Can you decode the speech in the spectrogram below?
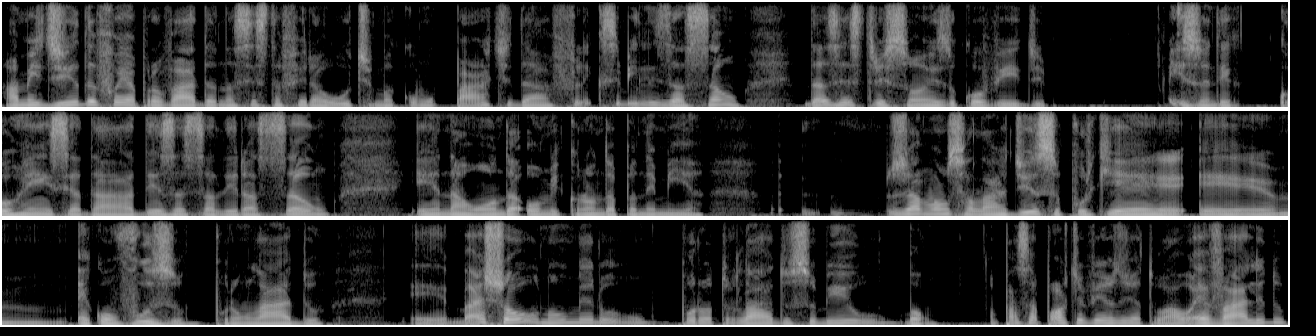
A medida foi aprovada na sexta-feira última como parte da flexibilização das restrições do Covid. Isso em decorrência da desaceleração eh, na onda Omicron da pandemia. Já vamos falar disso porque é, é, é confuso. Por um lado, eh, baixou o número, por outro lado, subiu. Bom, o passaporte verde atual é válido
